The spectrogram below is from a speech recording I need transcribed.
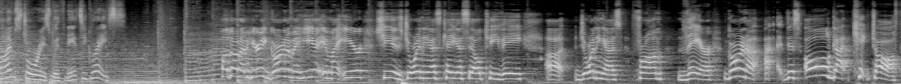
Crime Stories with Nancy Grace. Hold on, I'm hearing Garna Mejia in my ear. She is joining us, KSL TV, uh, joining us from there. Garna, I, this all got kicked off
